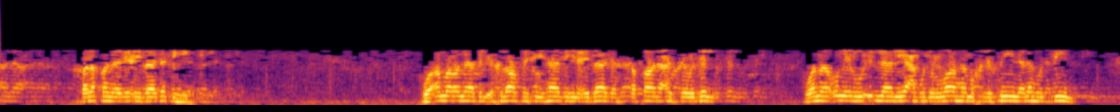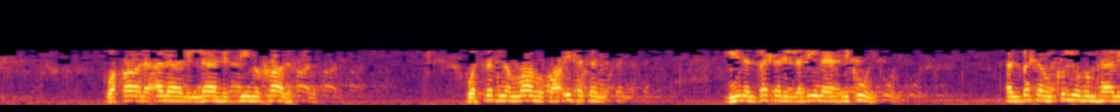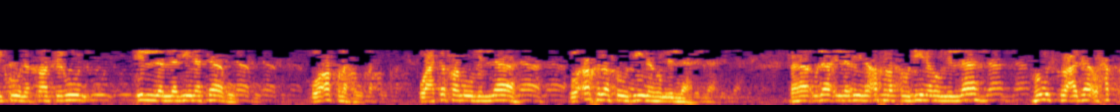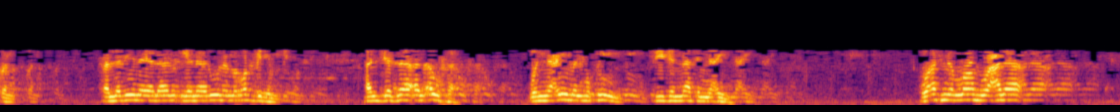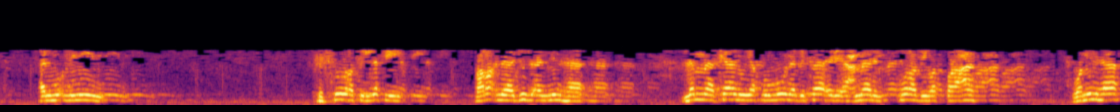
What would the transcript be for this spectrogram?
خلقنا لعبادته. وأمرنا بالإخلاص في هذه العبادة فقال عز وجل وما أمروا إلا ليعبدوا الله مخلصين له الدين وقال ألا لله الدين الخالص واستثنى الله طائفة من البشر الذين يهلكون. البشر كلهم هالكون خاسرون إلا الذين تابوا وأصلحوا واعتصموا بالله وأخلصوا دينهم لله. فهؤلاء الذين أخلصوا دينهم لله هم السعداء حقا. الذين ينالون من ربهم الجزاء الأوفى. والنعيم المقيم في جنات النعيم. وأثنى الله على المؤمنين في السورة التي قرأنا جزءا منها لما كانوا يقومون بسائر أعمال القرب والطاعات ومنها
